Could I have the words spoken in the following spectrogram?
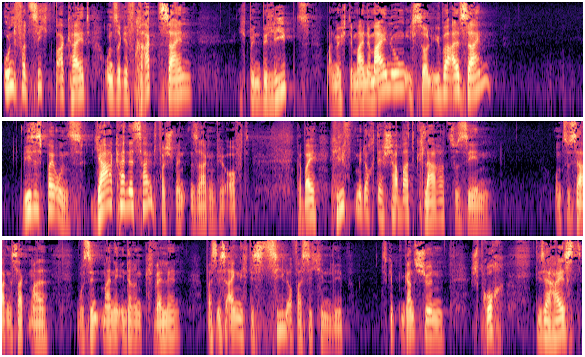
Unverzichtbarkeit, unser Gefragtsein. Ich bin beliebt, man möchte meine Meinung, ich soll überall sein. Wie ist es bei uns? Ja, keine Zeit verschwenden, sagen wir oft. Dabei hilft mir doch der Schabbat klarer zu sehen, um zu sagen, sag mal, wo sind meine inneren Quellen? Was ist eigentlich das Ziel, auf was ich hinlebe? Es gibt einen ganz schönen Spruch, dieser heißt,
